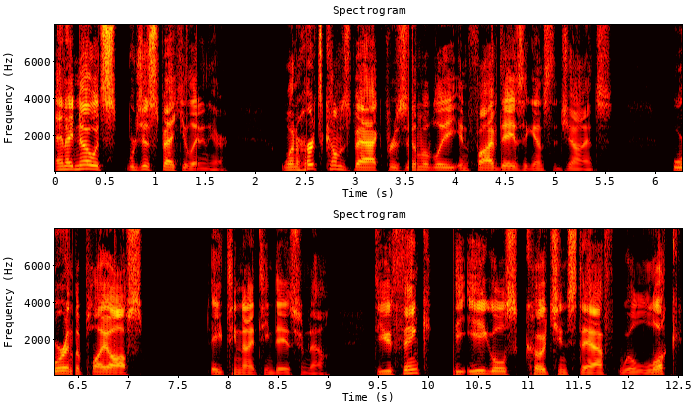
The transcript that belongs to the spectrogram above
And I know it's we're just speculating here. When Hurts comes back, presumably in five days against the Giants, or in the playoffs, 18, 19 days from now, do you think the Eagles coaching staff will look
